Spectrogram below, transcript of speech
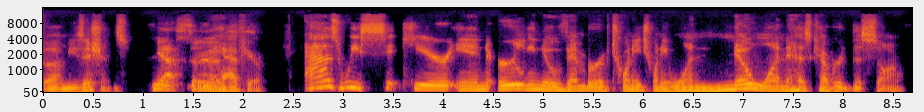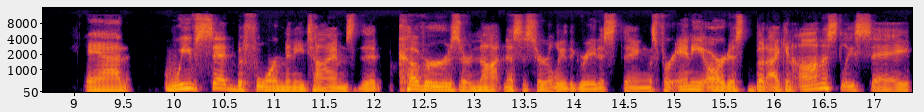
uh, musicians. Yes, we have here. As we sit here in early November of 2021, no one has covered this song. And we've said before many times that covers are not necessarily the greatest things for any artist, but I can honestly say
